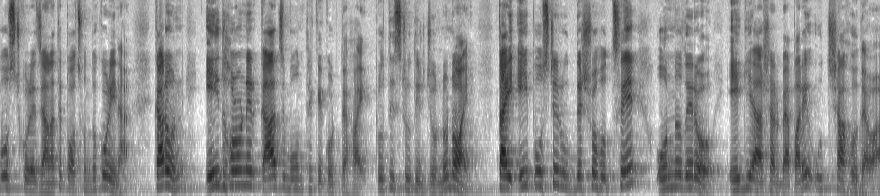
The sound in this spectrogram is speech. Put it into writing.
পোস্ট করে জানাতে পছন্দ করি না। কারণ এই ধরনের কাজ মন থেকে করতে হয়, প্রতিশ্রুতির জন্য নয়। তাই এই পোস্টের উদ্দেশ্য হচ্ছে অন্যদেরও এগিয়ে আসার ব্যাপারে উৎসাহ দেওয়া।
